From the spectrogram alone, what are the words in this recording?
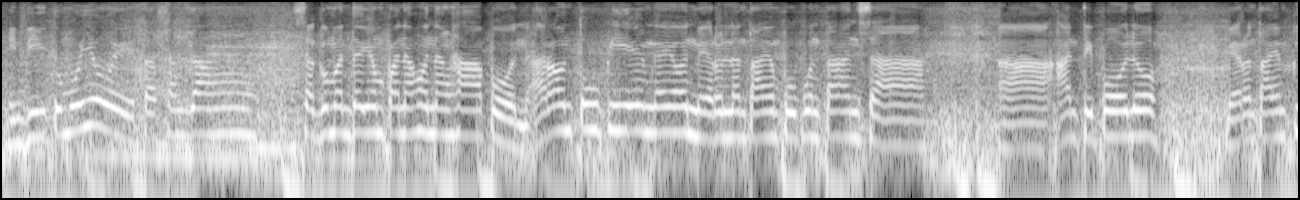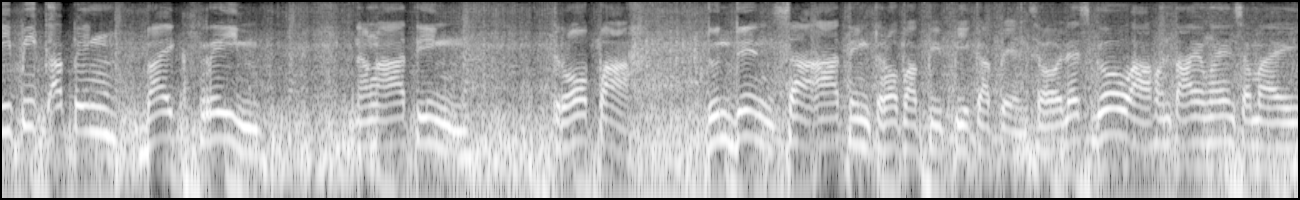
Hindi tumuyo eh. Tapos hanggang sa gumanda yung panahon ng hapon. Around 2pm ngayon, meron lang tayong pupuntahan sa ah, Antipolo. Meron tayong pipick uping bike frame ng ating tropa dun din sa ating tropa pipikapin. So let's go. Ahon tayo ngayon sa may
